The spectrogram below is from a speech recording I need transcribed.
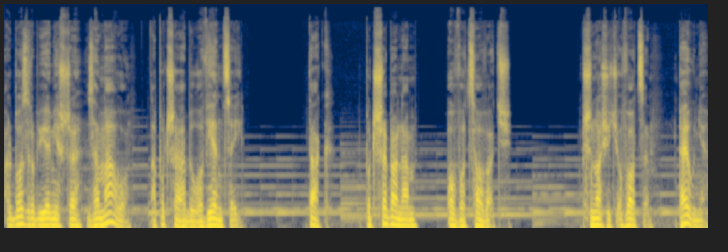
albo zrobiłem jeszcze za mało, a potrzeba było więcej. Tak, potrzeba nam owocować, przynosić owoce, pełnię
